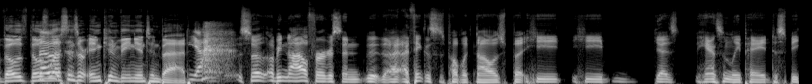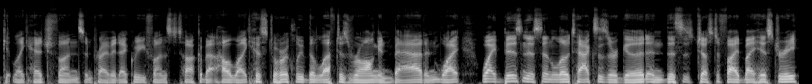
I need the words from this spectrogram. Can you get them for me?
those those So- lessons are inconvenient and bad. Yeah. So, I mean, Niall Ferguson, I I think this is public knowledge, but he he gets handsomely paid to speak at like hedge funds and private equity funds to talk about how like historically the left is wrong and bad and why why business and low taxes are good and this is justified by history.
